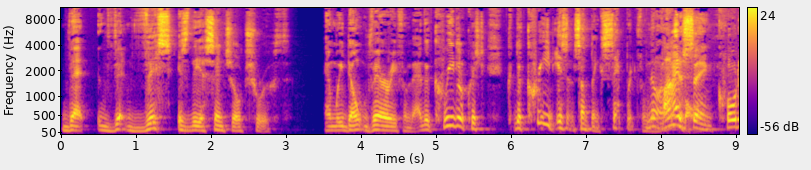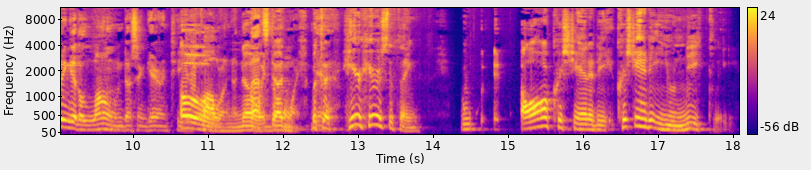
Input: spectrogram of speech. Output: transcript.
that, that this is the essential truth. And we don't vary from that. The creedal Christian, the creed isn't something separate from No, the Bible. I'm just saying, quoting it alone doesn't guarantee Oh you following it. no, That's it the doesn't. point. Because Yeah. here, here's the thing: all Christianity, Christianity uniquely,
